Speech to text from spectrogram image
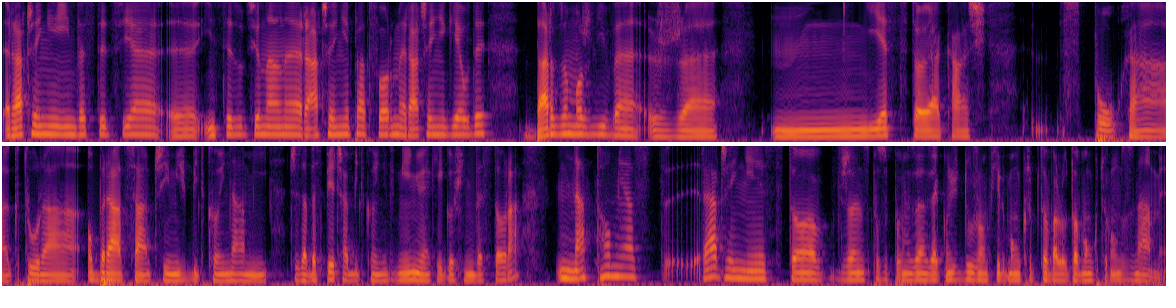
raczej nie inwestycje e, instytucjonalne, raczej nie platformy, raczej nie giełdy. Bardzo możliwe, że mm, jest to jakaś spółka, która obraca czyimiś bitcoinami, czy zabezpiecza bitcoin w imieniu jakiegoś inwestora, natomiast raczej nie jest to w żaden sposób powiązane z jakąś dużą firmą kryptowalutową, którą znamy.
